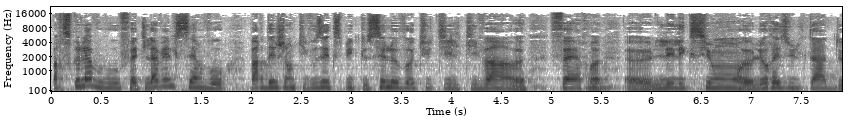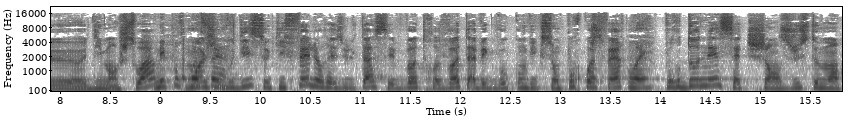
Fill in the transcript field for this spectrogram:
Parce que là, vous vous faites laver le cerveau par des gens qui vous expliquent que c'est le vote utile qui va euh, faire mm. euh, l'élection, euh, le résultat de euh, dimanche soir. Mais pourquoi Moi, je vous dis, ce qui fait le résultat, c'est votre vote avec vos convictions. Pourquoi faire Pour donner cette chance, justement,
